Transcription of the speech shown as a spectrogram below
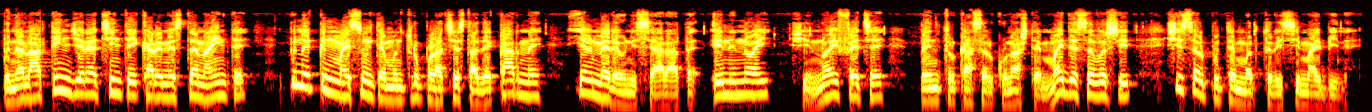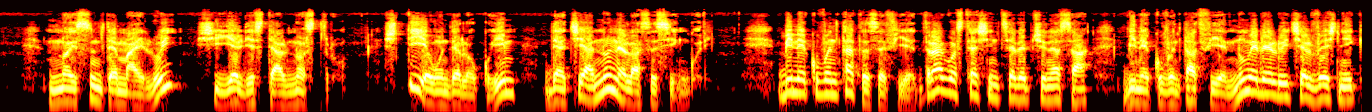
până la atingerea țintei care ne stă înainte, Până când mai suntem în trupul acesta de carne, El mereu ni se arată în noi și în noi fețe pentru ca să-L cunoaștem mai desăvârșit și să-L putem mărturisi mai bine. Noi suntem mai Lui și El este al nostru. Știe unde locuim, de aceea nu ne lasă singuri. Binecuvântată să fie dragostea și înțelepciunea sa, binecuvântat fie numele Lui cel veșnic,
